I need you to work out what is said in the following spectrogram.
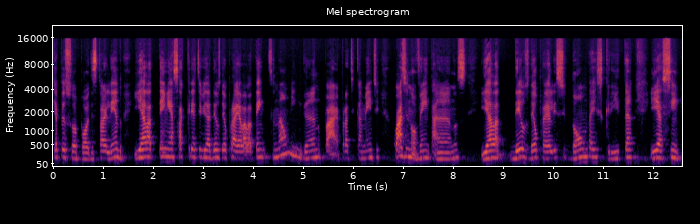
que a pessoa pode estar lendo e ela tem essa criatividade, Deus deu para ela. Ela tem, se não me engano, praticamente quase 90 anos e ela Deus deu para ela esse dom da escrita e assim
